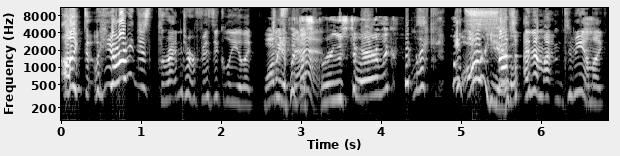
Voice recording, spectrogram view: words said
Like he already just threatened her physically, like want me to put then. the screws to her, like like who are you? Such, and I'm, to me, I'm like,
